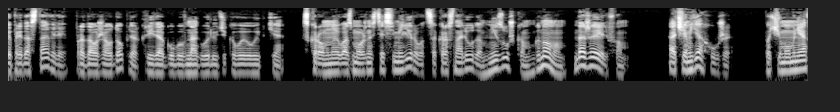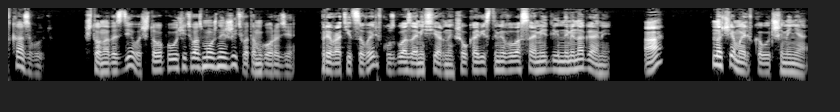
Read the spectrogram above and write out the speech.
«Вы предоставили», — продолжал Доплер, кривя губы в наглой лютиковой улыбке, «скромную возможность ассимилироваться краснолюдам, низушкам, гномам, даже эльфам. А чем я хуже? Почему мне отказывают? Что надо сделать, чтобы получить возможность жить в этом городе? Превратиться в эльфку с глазами серной, шелковистыми волосами и длинными ногами? А? Но чем эльфка лучше меня?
